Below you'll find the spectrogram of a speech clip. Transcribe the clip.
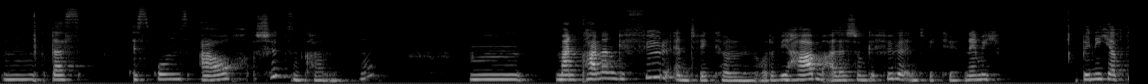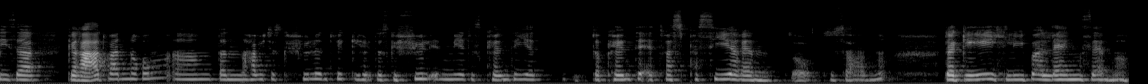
mh, dass es uns auch schützen kann. Ne? Mh, man kann ein Gefühl entwickeln oder wir haben alle schon Gefühle entwickelt, nämlich bin ich auf dieser Gratwanderung, ähm, dann habe ich das Gefühl entwickelt, das Gefühl in mir, das könnte jetzt, da könnte etwas passieren, sozusagen. Ne? Da gehe ich lieber längsamer.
